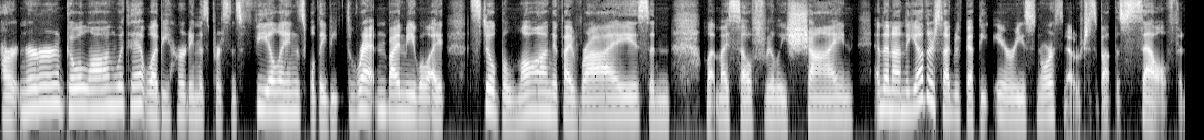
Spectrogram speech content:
partner go along with it? Will I be hurting this person's feelings? Will they be threatened by me? Will I still belong if I rise and let myself really shine? And then on the other side, we've got the Aries North Node, which is about the self and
